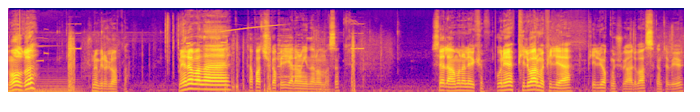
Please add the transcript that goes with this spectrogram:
Ne oldu? Şunu bir reloadla. Merhabalar. Kapat şu kapıyı gelen giden olmasın. Selamun aleyküm. Bu ne? Pil var mı pil ya? Pil yokmuş galiba. Sıkıntı büyük.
